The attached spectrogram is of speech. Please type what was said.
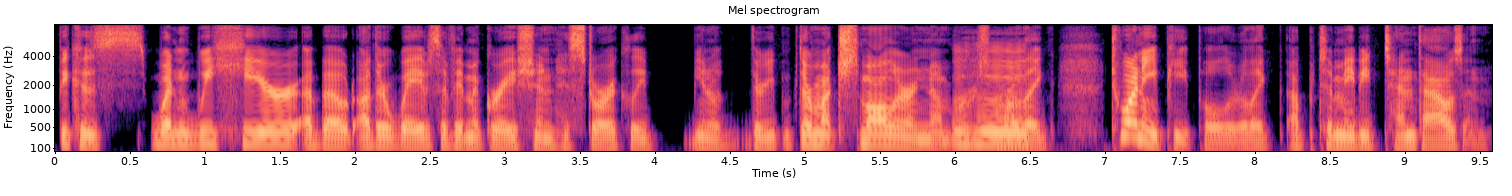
Because when we hear about other waves of immigration historically, you know, they're, they're much smaller in numbers, mm-hmm. more like 20 people or like up to maybe 10,000.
